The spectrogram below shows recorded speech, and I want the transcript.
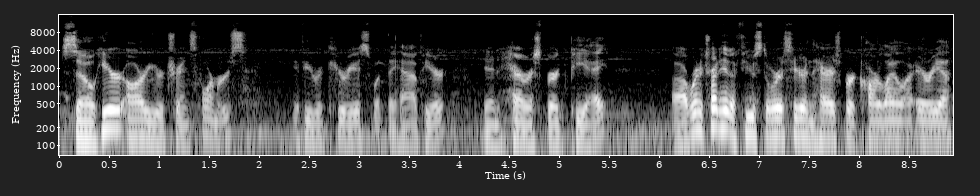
So here are your Transformers, if you were curious what they have here in Harrisburg, PA. Uh, we're gonna try to hit a few stores here in the Harrisburg, Carlisle area.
